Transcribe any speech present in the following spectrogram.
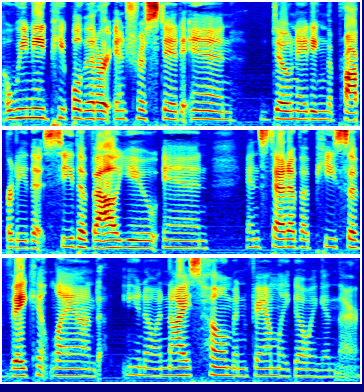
We need people that are interested in donating the property that see the value in instead of a piece of vacant land you know a nice home and family going in there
